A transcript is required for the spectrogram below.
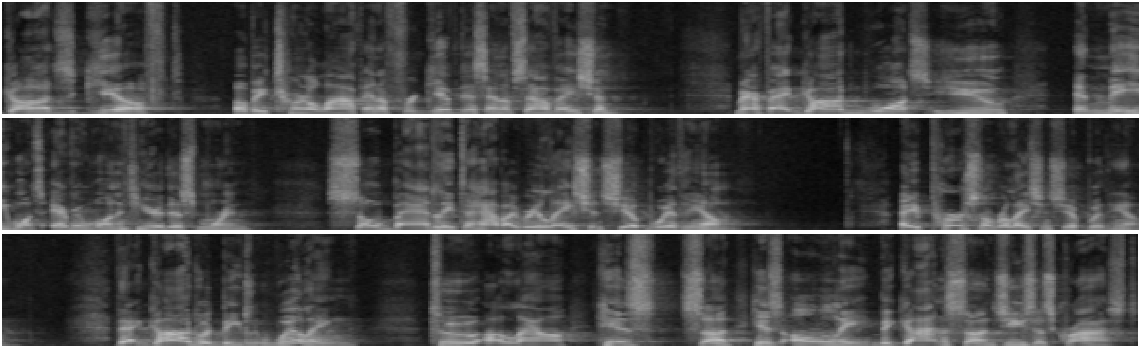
God's gift of eternal life and of forgiveness and of salvation. Matter of fact, God wants you and me, He wants everyone here this morning so badly to have a relationship with Him, a personal relationship with Him that God would be willing to allow His Son, His only begotten Son, Jesus Christ,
